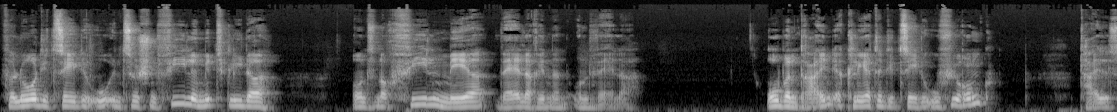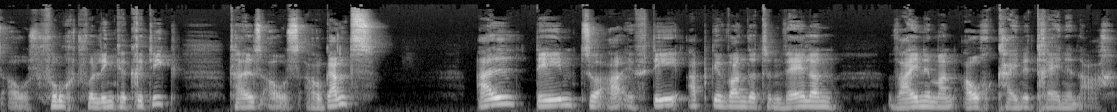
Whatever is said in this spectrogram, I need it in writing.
verlor die CDU inzwischen viele Mitglieder und noch viel mehr Wählerinnen und Wähler. Obendrein erklärte die CDU-Führung, teils aus Furcht vor linker Kritik, teils aus Arroganz, all den zur AfD abgewanderten Wählern weine man auch keine Träne nach.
